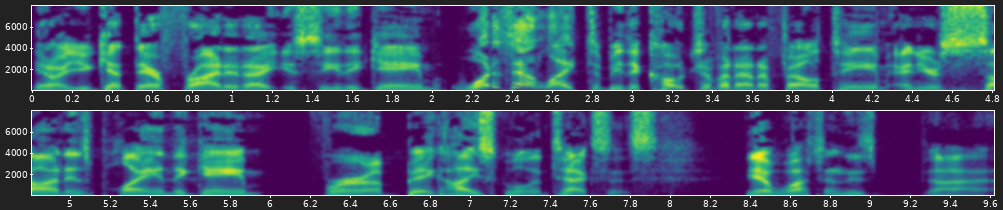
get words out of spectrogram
you know you get there Friday night, you see the game. What is that like to be the coach of an NFL team and your son is playing the game for a big high school in Texas? Yeah, watching this uh,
